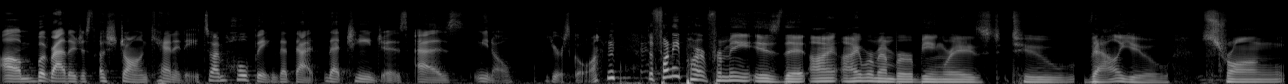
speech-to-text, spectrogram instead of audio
um, but rather just a strong candidate. So i'm hoping that that that changes as you know years go on. The funny part for me is that i i remember being raised to value strong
